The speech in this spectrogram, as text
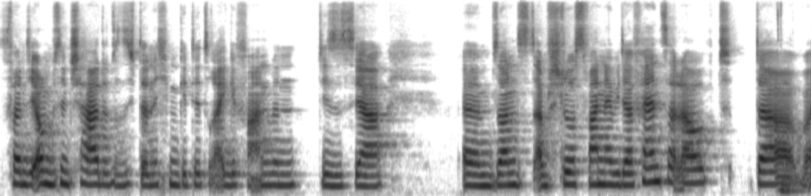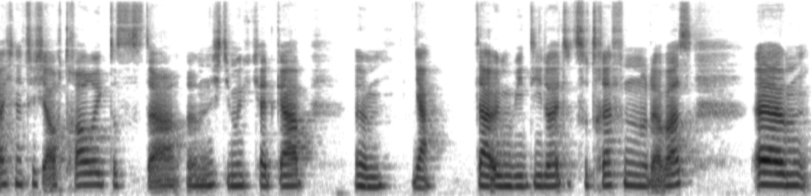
fand ich auch ein bisschen schade, dass ich da nicht im GT3 gefahren bin dieses Jahr. Ähm, sonst am Schluss waren ja wieder Fans erlaubt. Da war ich natürlich auch traurig, dass es da ähm, nicht die Möglichkeit gab, ähm, ja, da irgendwie die Leute zu treffen oder was. Ähm,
